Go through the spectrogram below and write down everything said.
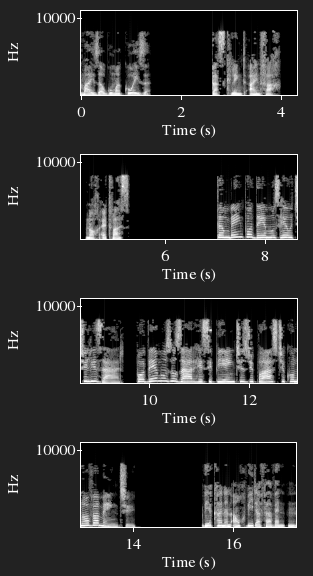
Mais alguma coisa? Das klingt einfach. Noch etwas? Também podemos reutilizar. Podemos usar recipientes de plástico novamente. Wir können auch wiederverwenden.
